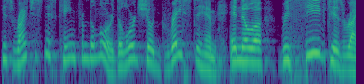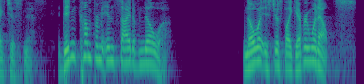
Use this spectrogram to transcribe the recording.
his righteousness came from the Lord. The Lord showed grace to him, and Noah received his righteousness. It didn't come from inside of Noah. Noah is just like everyone else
